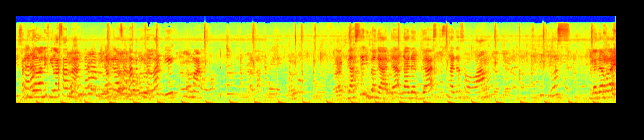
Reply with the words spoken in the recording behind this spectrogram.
Jadi sekarang Ketinggalan di villa sana. Yang villa sana ketinggalan di rumah. Gasnya juga nggak ada, nggak ada gas, terus nggak ada selang, terus nggak ada apa lagi.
